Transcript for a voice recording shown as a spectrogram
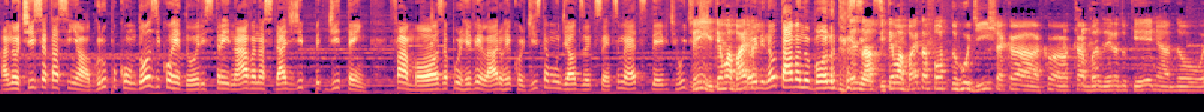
A notícia tá assim, ó, grupo com 12 corredores treinava na cidade de, de Item, famosa por revelar o recordista mundial dos 800 metros, David Rudicha. Sim, e tem uma baita. Então ele não tava no bolo dos Exato, 12. e tem uma baita foto do Rudisha com a, com a- com a bandeira do Quênia, do,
